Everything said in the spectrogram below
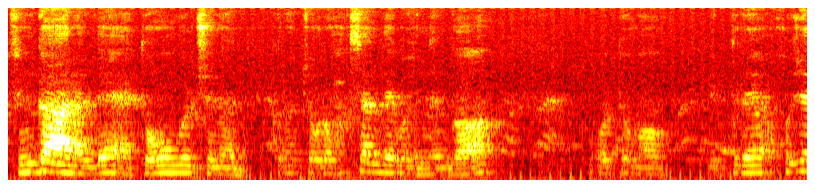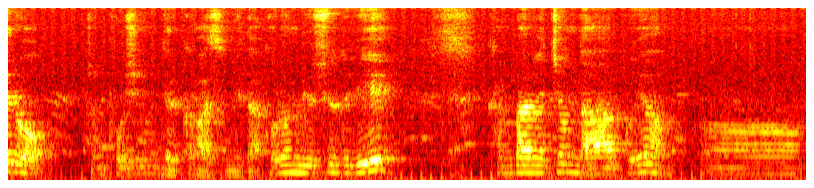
증가하는데 도움을 주는 그런 쪽으로 확산되고 있는 거 그것도 뭐 리플의 호재로 좀 보시면 될 것 같습니다. 그런 뉴스들이 간밤에 좀 나왔고요. 어,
